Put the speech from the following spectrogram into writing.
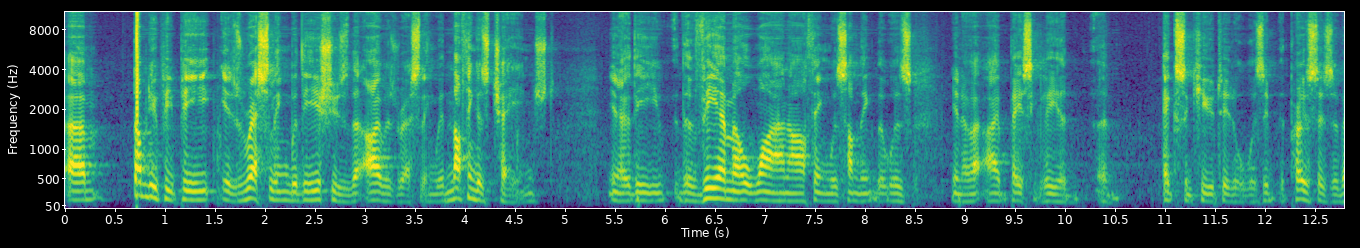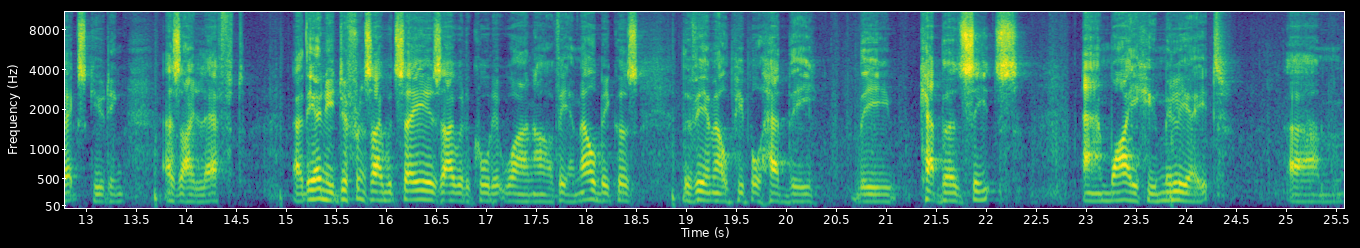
Um, WPP is wrestling with the issues that I was wrestling with. Nothing has changed you know, the, the VML Y&R thing was something that was, you know, I basically had, had executed or was in the process of executing as I left. Uh, the only difference I would say is I would have called it Y&R VML because the VML people had the, the catbird seats and why humiliate um,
